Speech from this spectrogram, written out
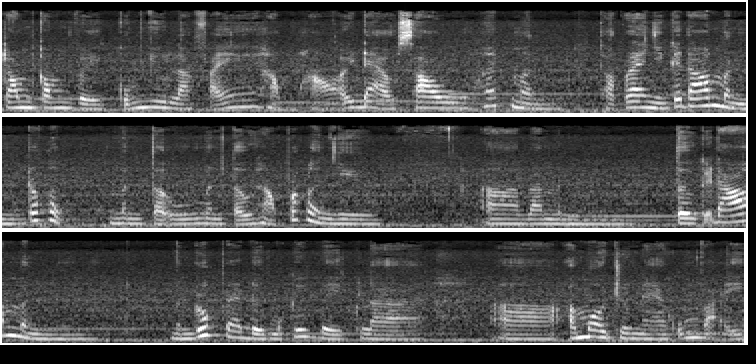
trong công việc cũng như là phải học hỏi đào sâu hết mình. Thật ra những cái đó mình rất là mình tự mình tự học rất là nhiều uh, và mình từ cái đó mình mình rút ra được một cái việc là uh, ở môi trường nào cũng vậy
